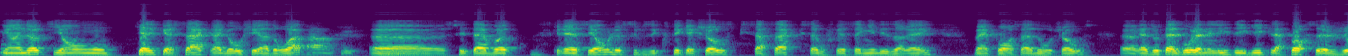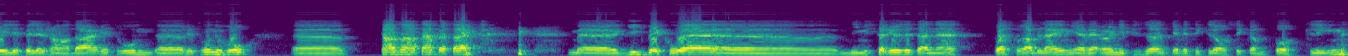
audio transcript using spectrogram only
Il y en a qui ont quelques sacres à gauche et à droite. Ah. Euh, c'est à votre discrétion. Là, si vous écoutez quelque chose, puis ça sac, puis ça vous fait saigner des oreilles, ben passez à d'autres choses. Euh, Radio Talbot, l'analyse des geeks, la force G, l'épée légendaire, rétro, euh, rétro nouveau. Euh, de temps en temps peut-être. Mais Geek Bécois, euh, les mystérieux étonnants, pas de problème. Il y avait un épisode qui avait été classé comme pas clean,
